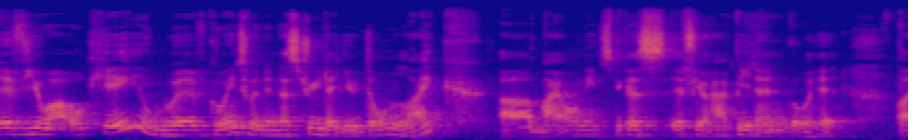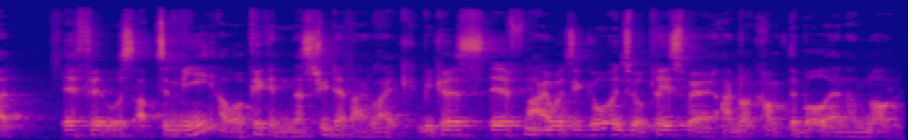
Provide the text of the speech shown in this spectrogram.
if you are okay with going to an industry that you don't like, uh, by all means, because if you're happy, then go ahead. But if it was up to me, I would pick an industry that I like. Because if I were to go into a place where I'm not comfortable and I'm not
